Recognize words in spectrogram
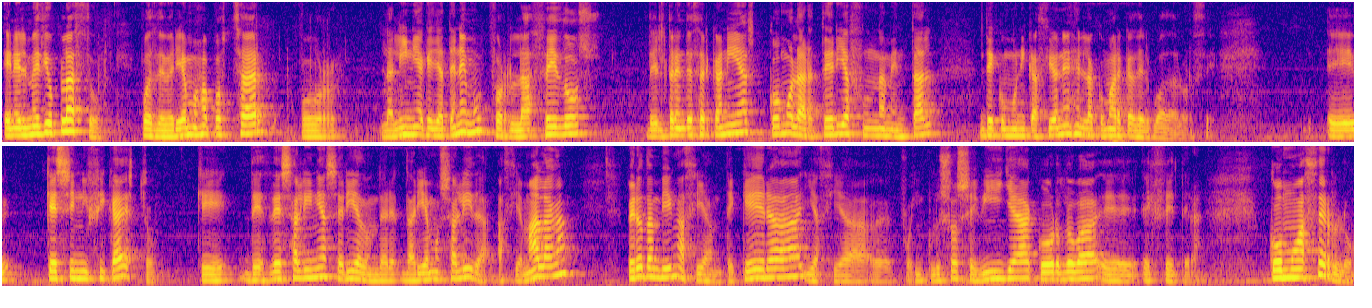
En el medio plazo, pues deberíamos apostar por la línea que ya tenemos, por la C2 del tren de cercanías como la arteria fundamental de comunicaciones en la comarca del Guadalhorce. Eh, ¿Qué significa esto? Que desde esa línea sería donde daríamos salida hacia Málaga, pero también hacia Antequera y hacia eh, pues incluso Sevilla, Córdoba, eh, etcétera. ¿Cómo hacerlo?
